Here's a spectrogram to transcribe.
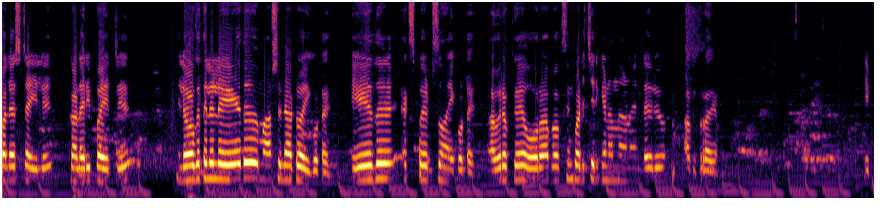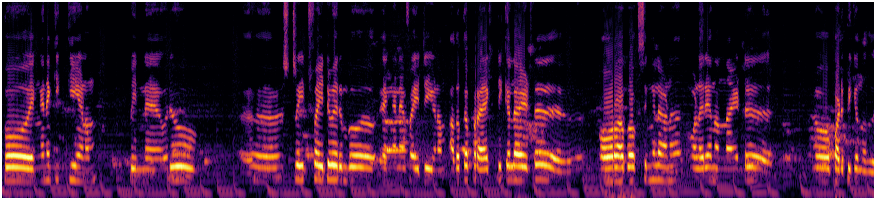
പല സ്റ്റൈൽ കളരിപ്പയറ്റ്. ലോകത്തിലുള്ള ഏത് മാർഷൽ ആർട്ടും ആയിക്കോട്ടെ ഏത് എക്സ്പേർട്സും ആയിക്കോട്ടെ അവരൊക്കെ ഓറ ബോക്സിംഗ് പഠിച്ചിരിക്കണം എന്നാണ് എന്റെ ഒരു അഭിപ്രായം. ഇപ്പോ എങ്ങനെ കിക്ക് ചെയ്യണം? പിന്നെ ഒരു സ്ട്രീറ്റ് ഫൈറ്റ് വരുമ്പോൾ എങ്ങനെ ഫൈറ്റ് ചെയ്യണം? അതൊക്കെ പ്രാക്ടിക്കലായിട്ട് ഓറ ബോക്സിങ്ങിലാണ് വളരെ നന്നായിട്ട് പഠിപ്പിക്കുന്നത്.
